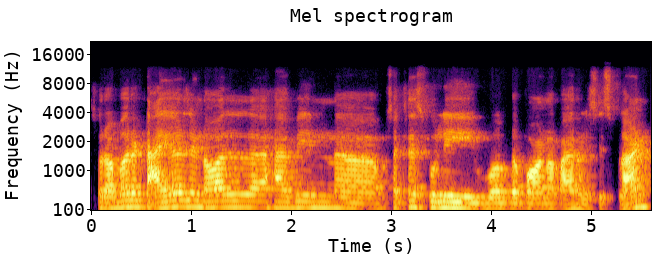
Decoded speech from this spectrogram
So rubber tires and all have been uh, successfully worked upon a pyrolysis plant.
